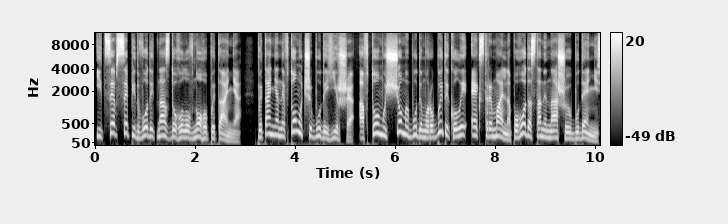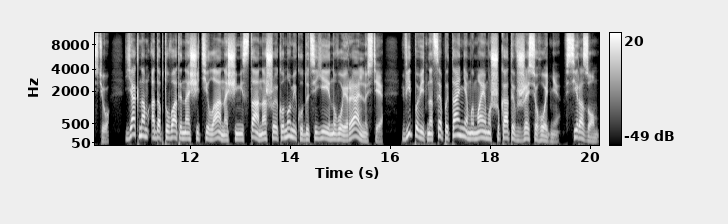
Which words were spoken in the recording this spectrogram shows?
І це все підводить нас до головного питання. Питання не в тому, чи буде гірше, а в тому, що ми будемо робити, коли екстремальна погода стане нашою буденністю. Як нам адаптувати наші тіла, наші міста, нашу економіку до цієї нової реальності? Відповідь на це питання ми маємо шукати вже сьогодні, всі разом.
